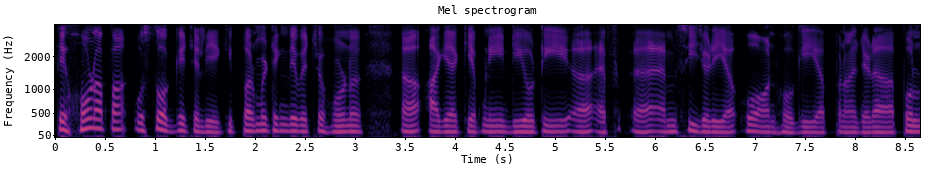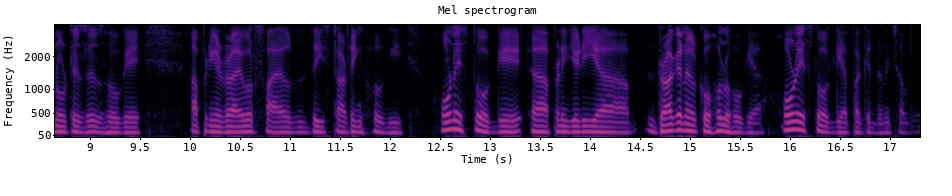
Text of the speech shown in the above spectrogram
ਤੇ ਹੁਣ ਆਪਾਂ ਉਸ ਤੋਂ ਅੱਗੇ ਚੱਲੀਏ ਕਿ ਪਰਮਿਟਿੰਗ ਦੇ ਵਿੱਚ ਹੁਣ ਆ ਗਿਆ ਕਿ ਆਪਣੀ ਡੀਓਟੀ ਐਫ ਐਮਸੀ ਜਿਹੜੀ ਆ ਉਹ ਆਨ ਹੋ ਗਈ। ਆਪਣਾ ਜਿਹੜਾ ਪੁਲ ਨੋਟਿਸਸ ਹੋ ਗਏ। ਆਪਣੀਆਂ ਡਰਾਈਵਰ ਫਾਈਲਸ ਦੀ ਸਟਾਰਟਿੰਗ ਹੋ ਗਈ। ਹੁਣ ਇਸ ਤੋਂ ਅੱਗੇ ਆਪਣੀ ਜਿਹੜੀ ਆ ਡਰਗ ਐਂਡ ਅਲਕੋਹਲ ਹੋ ਗਿਆ ਹੁਣ ਇਸ ਤੋਂ ਅੱਗੇ ਆਪਾਂ ਕਿੱਦਾਂ ਨੂੰ ਚੱਲਦੇ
